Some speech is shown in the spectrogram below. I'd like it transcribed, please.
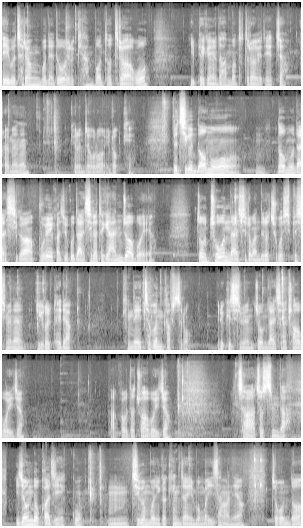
데이브 촬영본에도 이렇게 한 번 더 들어가고 이 배경에도 한 번 더 들어가게 되겠죠. 그러면은 결론적으로 이렇게. 근데 지금 너무 음, 너무 날씨가 뿌해가지고 날씨가 되게 안 좋아 보여요. 좀 좋은 날씨로 만들어주고 싶으시면은 이걸 대략 굉장히 적은 값으로 이렇게 치면 좀 날씨가 좋아 보이죠? 아까보다 좋아 보이죠? 자 좋습니다. 이 정도까지 했고 음, 지금 보니까 굉장히 뭔가 이상하네요. 조금 더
